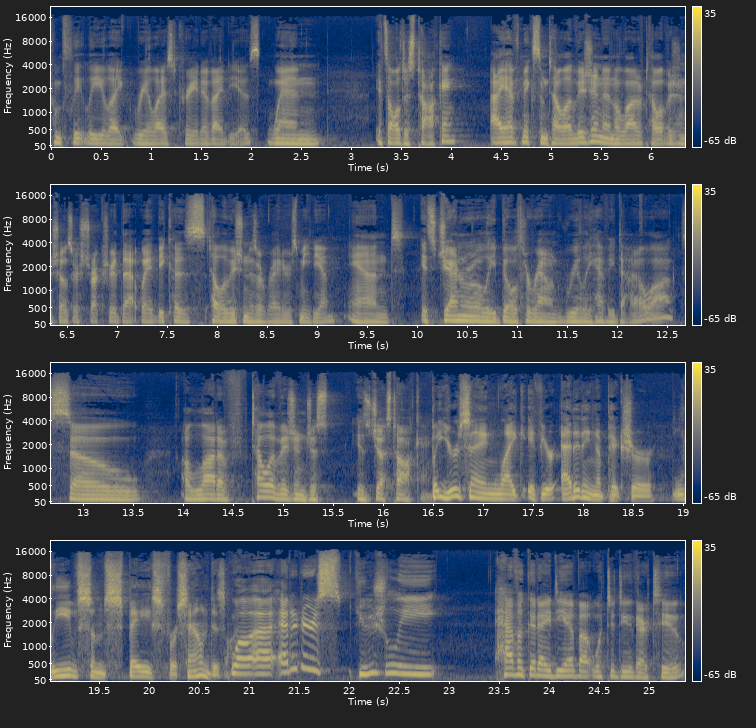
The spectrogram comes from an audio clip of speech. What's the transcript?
completely like realized creative ideas when it's all just talking. I have mixed some television, and a lot of television shows are structured that way because television is a writer's medium and it's generally built around really heavy dialogue. So a lot of television just is just talking. But you're saying, like, if you're editing a picture, leave some space for sound design. Well, uh, editors usually have a good idea about what to do there too.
